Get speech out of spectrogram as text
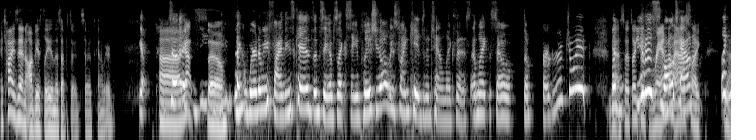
it ties in obviously in this episode, so it's kind of weird. Yep. Uh, So, like, yeah. the- So like, where do we find these kids? And Sam's like, same place you always find kids in a town like this. I'm like, so the burger joint? yeah, so it's like even this a random small ass town- like Like, Yeah.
